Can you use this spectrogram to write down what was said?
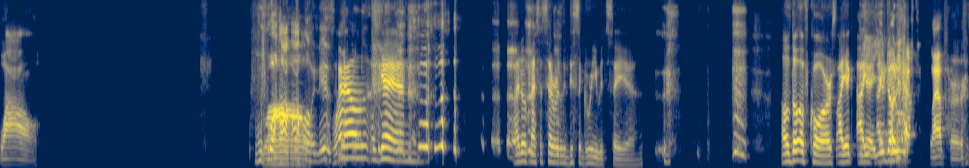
wow. Wow. this well, again, I don't necessarily disagree with Seiya. Although, of course, I, I, yeah, you I don't do- have to slap her.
